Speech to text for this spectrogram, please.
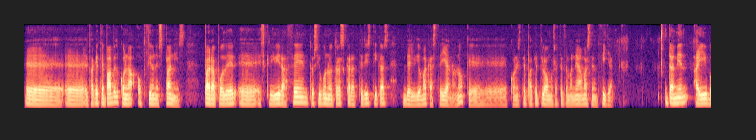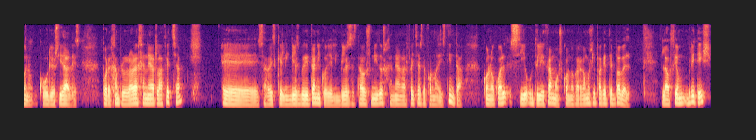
eh, eh, el paquete Babel con la opción Spanish para poder escribir acentos y bueno, otras características del idioma castellano, ¿no? que con este paquete lo vamos a hacer de manera más sencilla. También hay bueno, curiosidades. Por ejemplo, a la hora de generar la fecha, eh, sabéis que el inglés británico y el inglés de Estados Unidos generan las fechas de forma distinta, con lo cual si utilizamos cuando cargamos el paquete Babel la opción British,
